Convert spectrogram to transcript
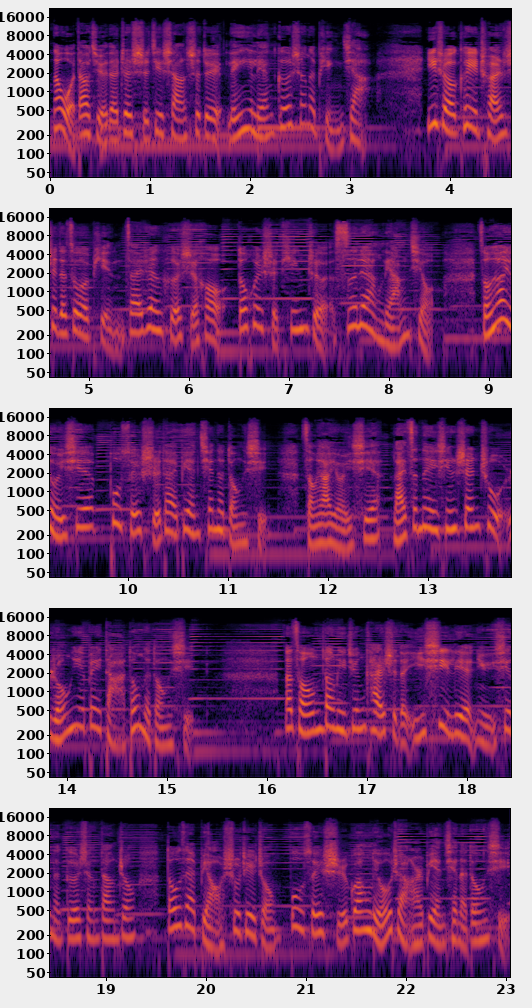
那我倒觉得这实际上是对林忆莲歌声的评价。一首可以传世的作品，在任何时候都会使听者思量良久，总要有一些不随时代变迁的东西，总要有一些来自内心深处容易被打动的东西。那从邓丽君开始的一系列女性的歌声当中，都在表述这种不随时光流转而变迁的东西。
